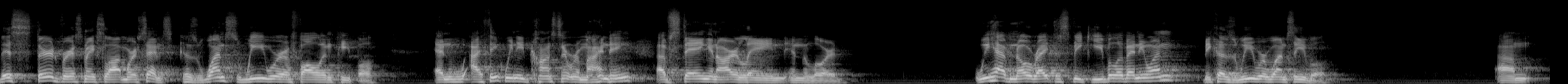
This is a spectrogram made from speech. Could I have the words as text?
this third verse makes a lot more sense. Because once we were a fallen people, and I think we need constant reminding of staying in our lane in the Lord. We have no right to speak evil of anyone because we were once evil. Um,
